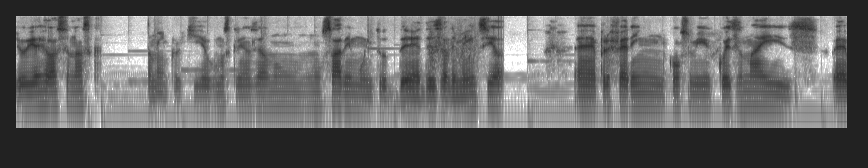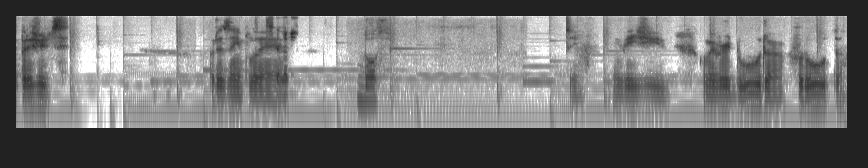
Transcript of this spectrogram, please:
eu ia relacionar as crianças também, porque algumas crianças elas não, não sabem muito de- desses alimentos e elas é, preferem consumir coisas mais é, prejudiciais. Por exemplo, é, Doce. em vez de comer verdura, fruta.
